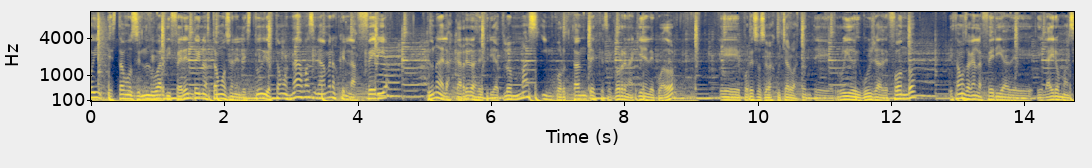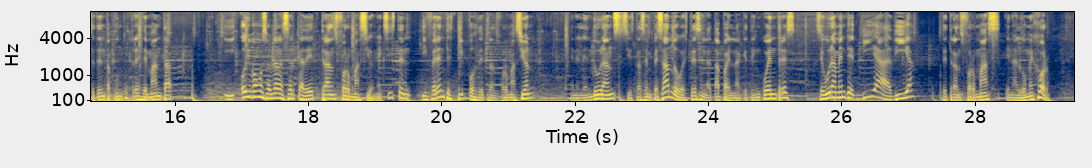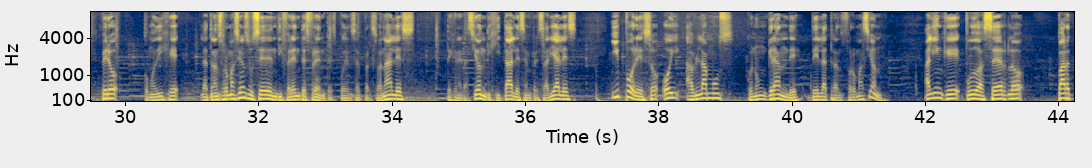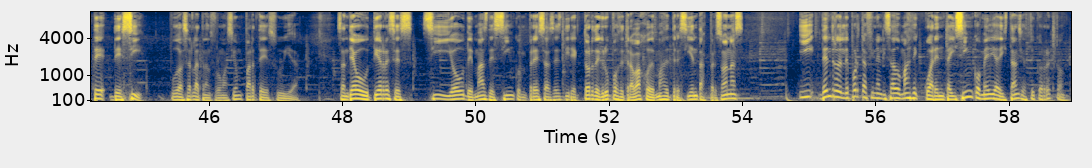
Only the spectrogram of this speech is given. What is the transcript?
Hoy estamos en un lugar diferente, hoy no estamos en el estudio, estamos nada más y nada menos que en la feria de una de las carreras de triatlón más importantes que se corren aquí en el Ecuador. Eh, por eso se va a escuchar bastante ruido y bulla de fondo. Estamos acá en la feria del Ironman 70.3 de Manta y hoy vamos a hablar acerca de transformación. Existen diferentes tipos de transformación en el endurance, si estás empezando o estés en la etapa en la que te encuentres, seguramente día a día te transformás en algo mejor. Pero, como dije, la transformación sucede en diferentes frentes. Pueden ser personales, de generación, digitales, empresariales. Y por eso hoy hablamos con un grande de la transformación. Alguien que pudo hacerlo parte de sí, pudo hacer la transformación parte de su vida. Santiago Gutiérrez es CEO de más de cinco empresas, es director de grupos de trabajo de más de 300 personas y dentro del deporte ha finalizado más de 45 media distancia, ¿estoy correcto?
